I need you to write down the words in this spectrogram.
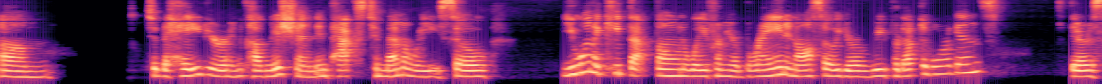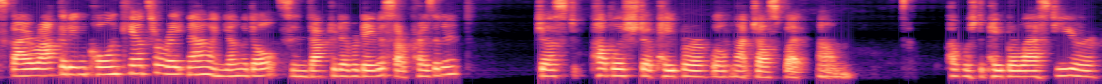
um, to behavior and cognition, impacts to memory. So you want to keep that phone away from your brain and also your reproductive organs. There is skyrocketing colon cancer right now in young adults, and Dr. Deborah Davis, our president, just published a paper. Well, not just, but um, published a paper last year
